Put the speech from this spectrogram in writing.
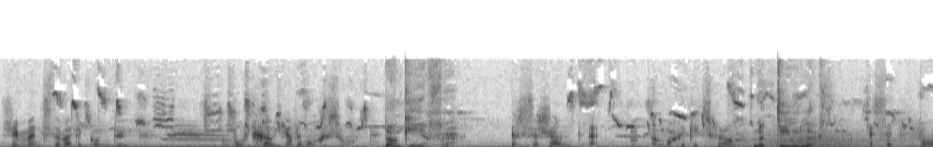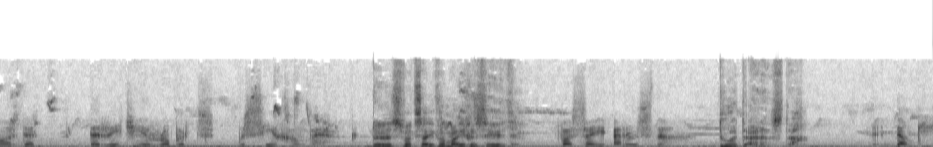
Dis die minste wat ek kon doen. Word gou heeltemal gesond. Dankie juffrou. Susan, eh, mag ek iets vra? Natuurlik. Is dit waar dat Reggie Roberts oor see gaan werk? Dis wat sy vir my gesê het. Was sy ernstig? Dood ernstig. Dankie.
